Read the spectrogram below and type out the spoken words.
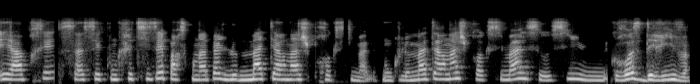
Et après, ça s'est concrétisé par ce qu'on appelle le maternage proximal. Donc le maternage proximal, c'est aussi une grosse dérive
